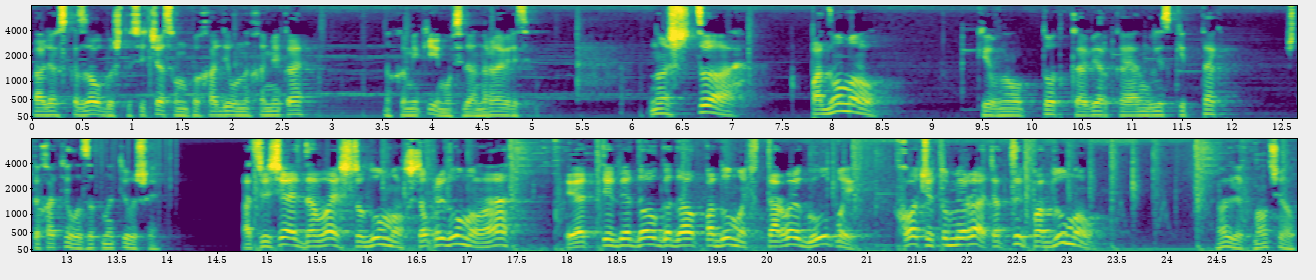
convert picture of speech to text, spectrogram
Олег сказал бы, что сейчас он походил на хомяка, но хомяки ему всегда нравились. «Ну что, подумал?» Кивнул тот, коверкая английский так, что хотел заткнуть уши. Отвечай давай, что думал, что придумал, а? Я тебе долго дал подумать, второй глупый. Хочет умирать, а ты подумал?» Олег молчал.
